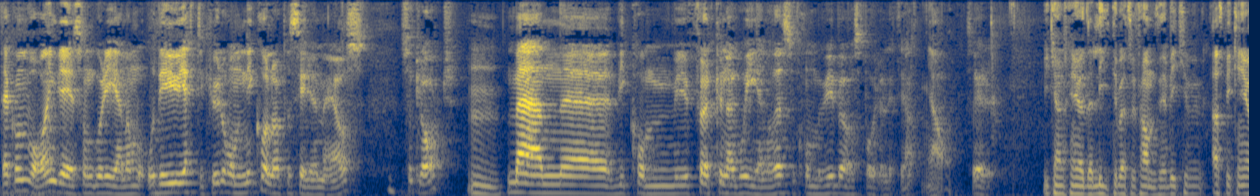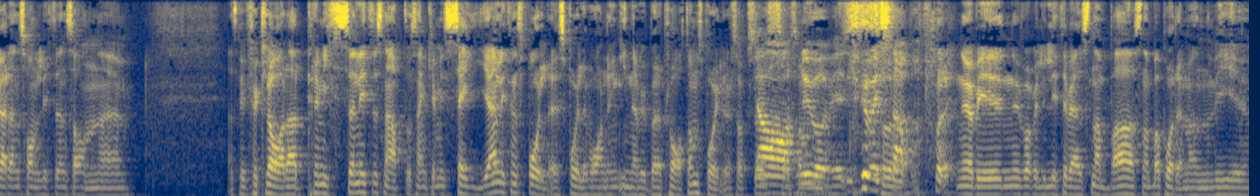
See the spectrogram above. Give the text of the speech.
Det här kommer vara en grej som går igenom och det är ju jättekul om ni kollar på serien med oss. Såklart. Mm. Men eh, vi kommer ju, för att kunna gå igenom det så kommer vi behöva spoila lite grann. Ja. Så är det. Vi kanske kan göra det lite bättre i framtiden. Vi att vi kan göra en sån liten sån... eh, Att vi förklarar premissen lite snabbt och sen kan vi säga en liten spoiler, spoilervarning innan vi börjar prata om spoilers också. Ja, Så- nu var vi, nu var vi snabba på det. Nu, är vi, nu var vi lite väl snabba, snabba på det men vi...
